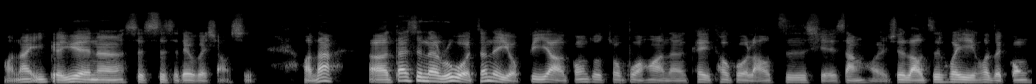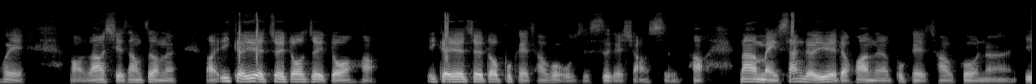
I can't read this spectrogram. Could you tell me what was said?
啊，那一个月呢是四十六个小时，啊，那呃，但是呢，如果真的有必要工作做不的话呢，可以透过劳资协商，或者是劳资会议或者工会，啊，然后协商之后呢，啊，一个月最多最多哈。一个月最多不可以超过五十四个小时，好，那每三个月的话呢，不可以超过呢一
